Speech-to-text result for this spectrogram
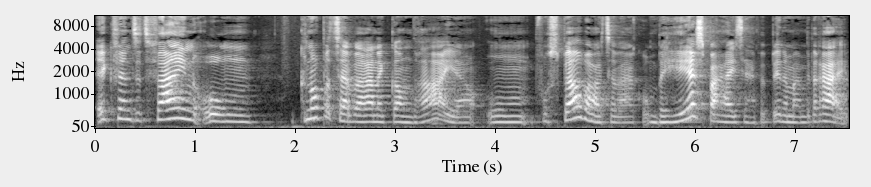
Ik vind het fijn om knoppen te hebben waaraan ik kan draaien. Om voorspelbaar te werken. Om beheersbaarheid te hebben binnen mijn bedrijf.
